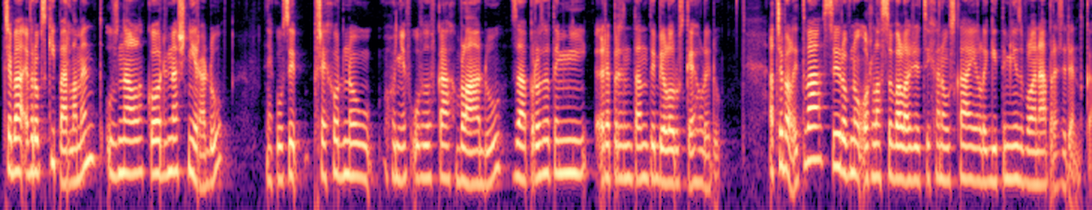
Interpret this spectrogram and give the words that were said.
třeba Evropský parlament uznal koordinační radu, jakousi přechodnou, hodně v úvozovkách vládu, za prozatemní reprezentanty běloruského lidu. A třeba Litva si rovnou odhlasovala, že Cichanouská je legitimně zvolená prezidentka.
